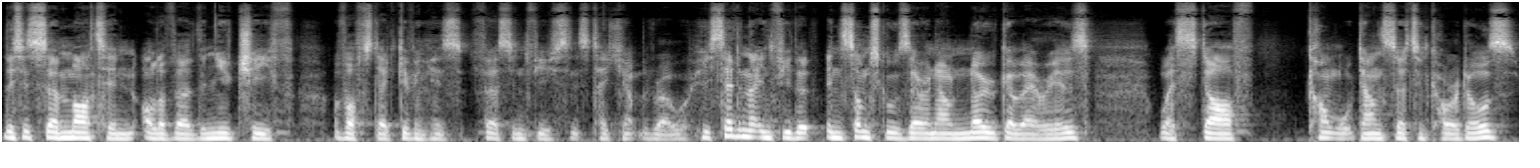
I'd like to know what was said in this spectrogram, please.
this is Sir Martyn Oliver, the new chief of Ofsted, giving his first interview since taking up the role. He said in that interview that in some schools there are now no-go areas where staff can't walk down certain corridors.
